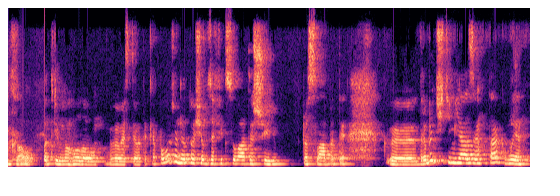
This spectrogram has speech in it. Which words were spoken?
знову потрібно голову вивести в таке положення для того, щоб зафіксувати шию, розслабити е, драбинчаті м'язи. Так, ми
